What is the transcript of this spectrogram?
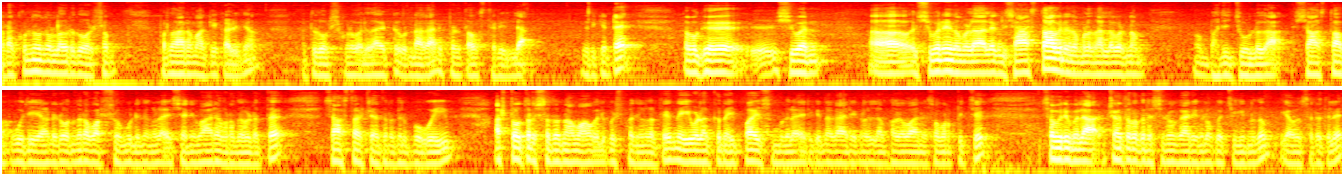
നടക്കുന്നു എന്നുള്ള ഒരു ദോഷം പ്രധാനമാക്കി കഴിഞ്ഞാൽ മറ്റു ദോഷങ്ങൾ വലുതായിട്ട് ഉണ്ടാകാൻ ഇപ്പോഴത്തെ അവസ്ഥയിലില്ല. ഇരിക്കട്ടെ നമുക്ക് ശിവൻ ശിവനെ നമ്മൾ അല്ലെങ്കിൽ ശാസ്താവിനെ നമ്മൾ നല്ലവണ്ണം ഭജിച്ചുകൊള്ളുക. ശാസ്താ പൂജയാണ് ഒരു ഒന്നര വർഷം കൂടി നിങ്ങൾ ശനിവാര വ്രതം എടുത്ത് ശാസ്താ ക്ഷേത്രത്തിൽ പോവുകയും അഷ്ടോത്തര ശതനാമാവലി നടത്തി നെയ്വിളക്ക് നെയ്പ്പായസം മുതലായിരിക്കുന്ന കാര്യങ്ങളെല്ലാം ഭഗവാനെ സമർപ്പിച്ച് ശബരിമല ക്ഷേത്ര ദർശനവും കാര്യങ്ങളൊക്കെ ചെയ്യുന്നതും ഈ അവസരത്തിൽ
